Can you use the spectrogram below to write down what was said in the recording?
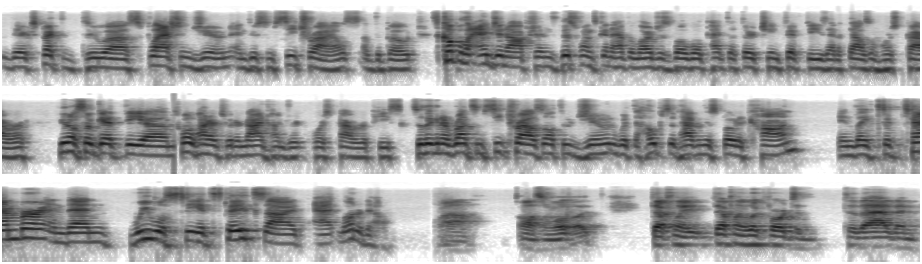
they're expected to uh, splash in June and do some sea trials of the boat. It's a couple of engine options. This one's going to have the largest Volvo Penta 1350s at 1,000 horsepower. You can also get the um, 1200 to 900 horsepower apiece. So they're going to run some sea trials all through June with the hopes of having this boat at Cannes in late September, and then we will see it stateside at Lauderdale. Wow, awesome! Well, uh, definitely, definitely look forward to to that. And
